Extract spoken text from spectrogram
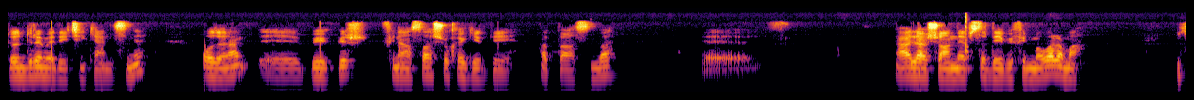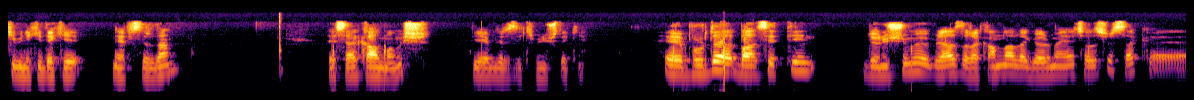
döndüremediği için kendisini o dönem e, büyük bir finansal şoka girdiği hatta aslında e, hala şu an Napster diye bir firma var ama 2002'deki Napster'dan eser kalmamış diyebiliriz 2003'teki. E, burada bahsettiğin dönüşümü biraz da rakamlarla görmeye çalışırsak e,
